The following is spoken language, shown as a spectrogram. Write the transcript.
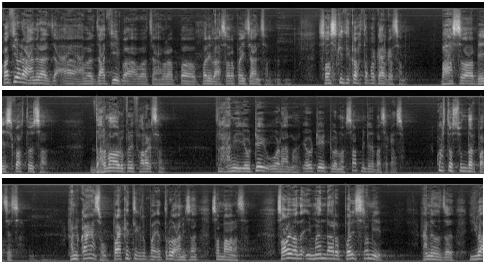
कतिवटा हाम्रा हाम्रा जातीय हाम्रा परिभाषा र पहिचान छन्। संस्कृति कस्ता प्रकारका छन्। भाषा भेष कस्तो छ? धर्महरू पनि फरक छन्। तर हामी एउटै ओडामा एउटै टोलमा सब मिलेर बसेका छौँ। कस्तो सुन्दर पक्ष छ। हामी कहाँ छौँ? प्राकृतिक रूपमा यत्रो हामीसँग सम्भावना छ। सबैभन्दा इमान्दार र परिश्रमी हाम्रो युवा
